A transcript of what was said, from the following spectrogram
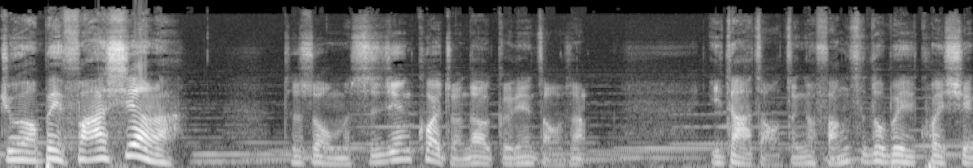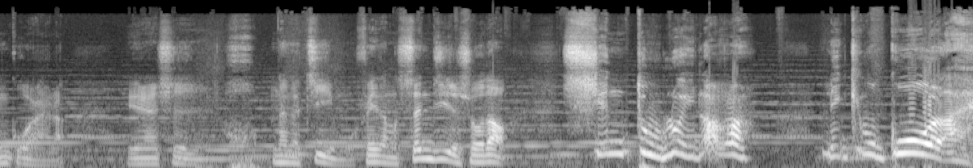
就要被发现了。这时候我们时间快转到隔天早上，一大早整个房子都被快掀过来了。原来是那个继母非常生气的说道：“仙杜瑞拉，你给我过来！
